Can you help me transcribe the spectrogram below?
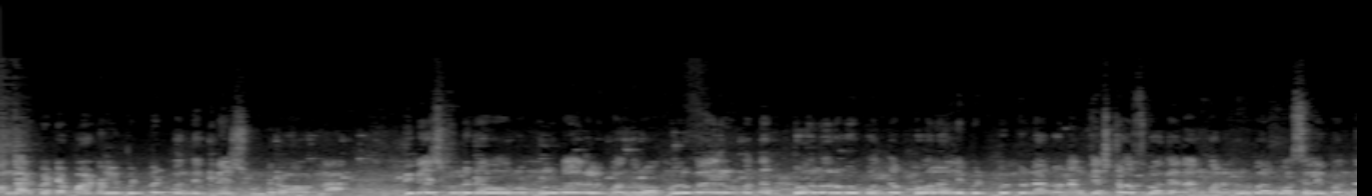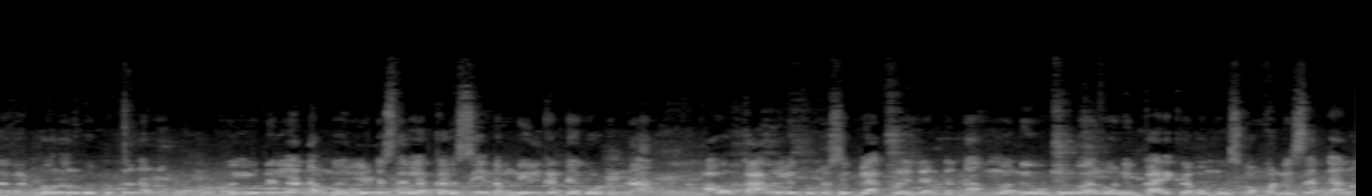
ಬಂಗಾರಪೇಟೆ ಬಾರ್ಡ್ರಲ್ಲಿ ಬಿಟ್ಬಿಟ್ಟು ಬಂದೆ ದಿನೇಶ್ ಗುಂಡೂರಾವ್ ಅವ್ರನ್ನ. ದಿನೇಶ್ ಗುಂಡೂರಾವ್ ಅವರು ಮುಳುಬಾಗಿಲಿಗೆ ಬಂದರು. ಮುಳುಬಾಗಿಲು ಬಂದಾಗ ಟೋಲ್ವರೆಗೂ ಬಂದು ಟೋಲಲ್ಲಿ ಬಿಟ್ಬಿಟ್ಟು ನಾನು ನನ್ನ ಗೆಸ್ಟ್ ಹೌಸ್ ಬಂದೆ ನಾನು ಮೊನ್ನೆ ಮುಳುಬಾಗಿಲು ಹೋಸಲಿ ಬಂದಾಗ. ಟೋಲ್ವರೆಗೂ ಬಿಟ್ಟು ನಾನು ಇವನ್ನೆಲ್ಲ ನಮ್ಮ ಲೀಡರ್ಸ್ನೆಲ್ಲ ಕರೆಸಿ ನಮ್ಮ ನೀಲ್ಕಂಠೆ ಗೌಡ್ರನ್ನ ಅವ್ರ ಕಾರಲ್ಲಿ ಕುಂಡ್ರಿಸಿ ಬ್ಲಾಕ್ ಪ್ರೆಸಿಡೆಂಟನ್ನು ನೀವು ಮುಳುಬಾಗಿಲು ನಿಮ್ಮ ಕಾರ್ಯಕ್ರಮ ಮುಗಿಸ್ಕೊಂಡು ಬನ್ನಿ ಸರ್. ನಾನು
